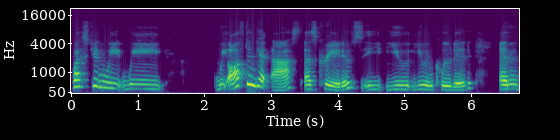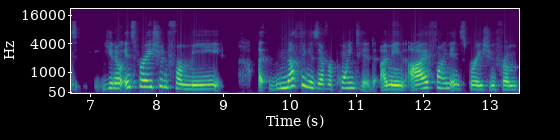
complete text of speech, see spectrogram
question we we we often get asked as creatives you you included. And you know inspiration for me uh, nothing is ever pointed. I mean i find inspiration from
